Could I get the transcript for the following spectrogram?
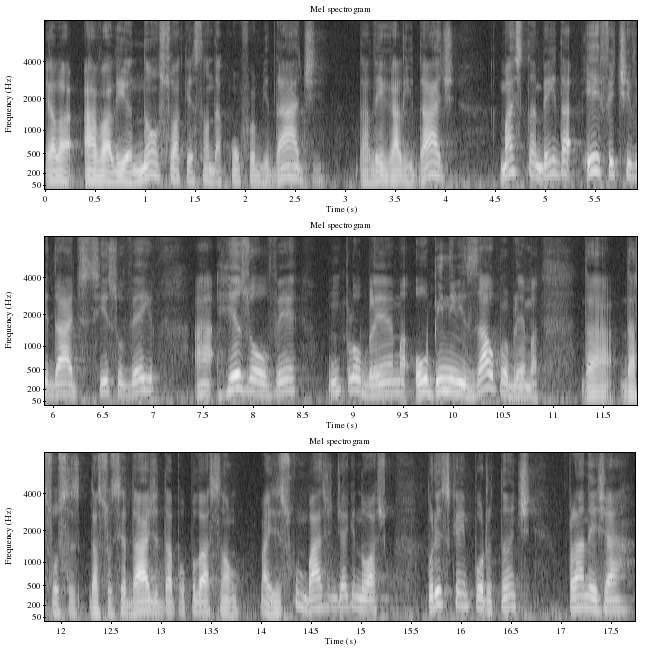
ela avalia não só a questão da conformidade, da legalidade, mas também da efetividade, se isso veio a resolver um problema ou minimizar o problema da, da, da sociedade, da população. Mas isso com base em diagnóstico. Por isso que é importante planejar,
